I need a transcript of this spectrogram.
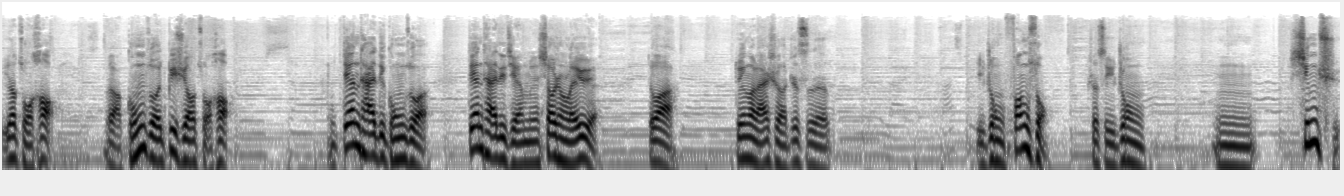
要做好，对吧？工作必须要做好。电台的工作，电台的节目，笑声雷雨。”对吧？对我来说，这是一种放松，这是一种嗯兴趣，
